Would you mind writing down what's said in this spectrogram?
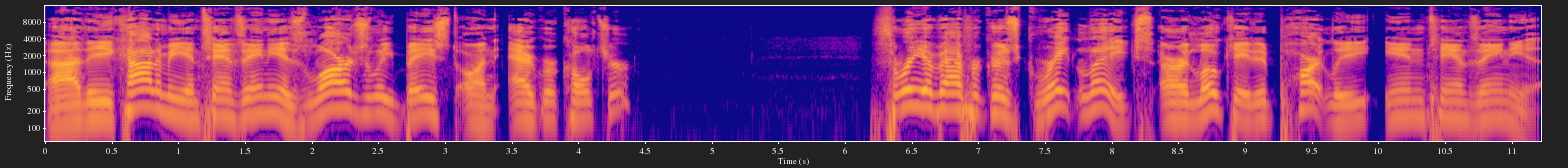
Uh, the economy in Tanzania is largely based on agriculture, Three of Africa's Great Lakes are located partly in Tanzania.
